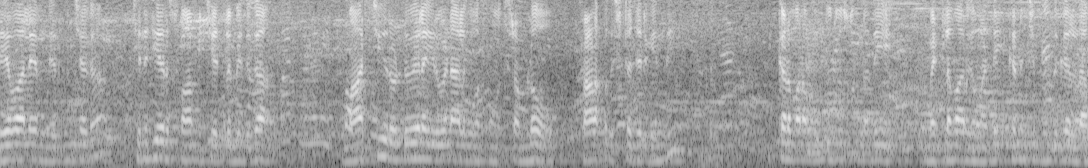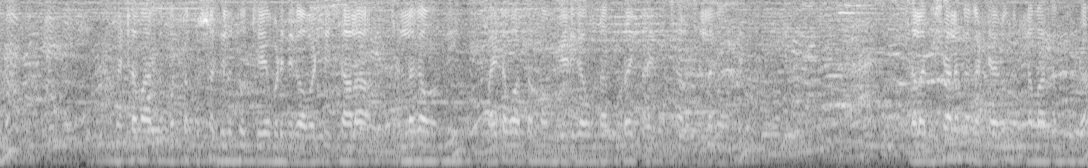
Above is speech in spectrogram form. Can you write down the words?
దేవాలయం నిర్మించగా చినజీర స్వామి చేతుల మీదుగా మార్చి రెండు వేల ఇరవై నాలుగవ సంవత్సరంలో ప్రాణప్రతిష్ఠ జరిగింది. ఇక్కడ మనం ముందు చూస్తున్నది మెట్ల మార్గం అండి. ఇక్కడ నుంచి ముందుకెళ్దాము. మెట్ల మార్గం మొత్తం కృష్ణశిలతో చేయబడింది కాబట్టి చాలా చల్లగా ఉంది. బయట వాతావరణం వేడిగా ఉన్నా కూడా ఇక్కడైతే చాలా చల్లగా ఉంది. చాలా విశాలంగా కట్టారు మెట్ల మార్గం కూడా.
